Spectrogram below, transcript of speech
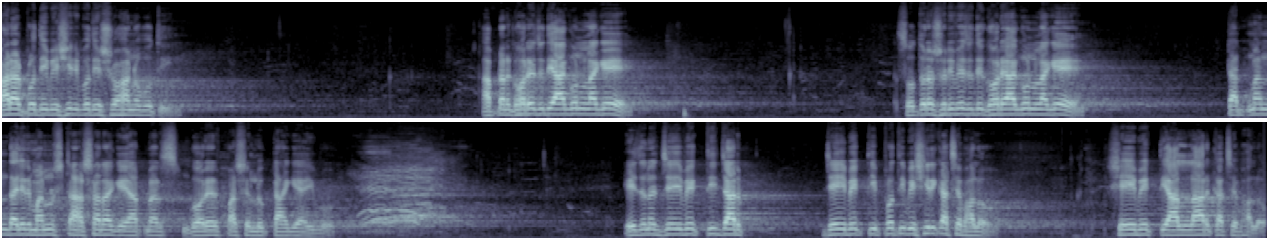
পাড়ার প্রতিবেশীর প্রতি সহানুভূতি। আপনার ঘরে যদি আগুন লাগে, সতেরো শরীফে যদি ঘরে আগুন লাগে টাটমানদালির মানুষটা আসার আগে আপনার ঘরের পাশের লোকটা আগে আইব। এই জন্য যেই ব্যক্তি যার, যেই ব্যক্তি প্রতিবেশীর কাছে ভালো, সেই ব্যক্তি আল্লাহর কাছে ভালো।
